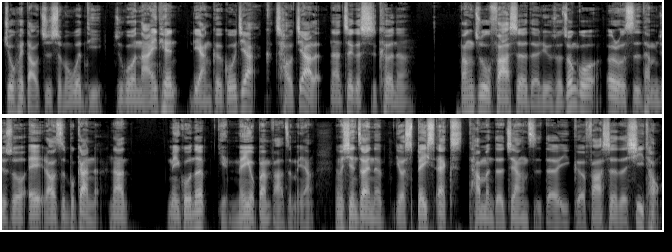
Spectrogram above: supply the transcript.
就会导致什么问题？如果哪一天两个国家吵架了，那这个时刻呢，帮助发射的，例如说中国、俄罗斯，他们就说：“哎，老子不干了。”那美国呢，也没有办法怎么样。那么现在呢，有 SpaceX 他们的这样子的一个发射的系统，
